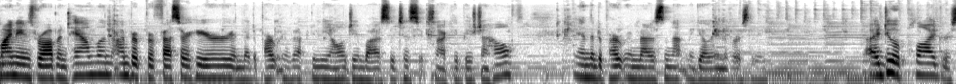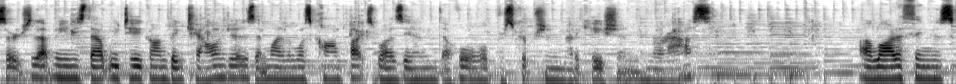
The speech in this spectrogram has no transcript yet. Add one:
My name is Robyn Tamblyn. I'm a professor here in the Department of Epidemiology and Biostatistics and Occupational Health in the Department of Medicine at McGill University. I do applied research. That means that we take on big challenges, and one of the most complex was in the whole prescription medication morass. A lot of things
